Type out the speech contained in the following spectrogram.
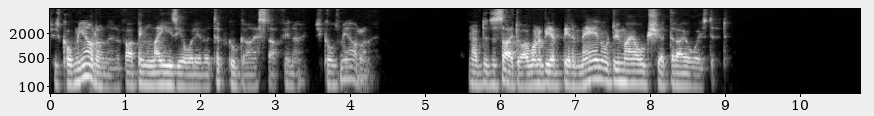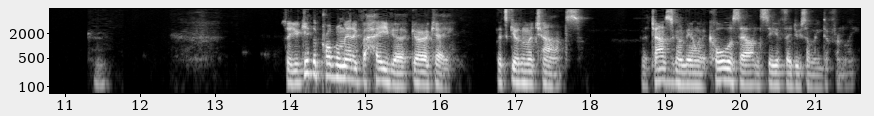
she's called me out on it. If I've been lazy or whatever, typical guy stuff, you know, she calls me out on it. And I have to decide do I want to be a better man or do my old shit that I always did? Hmm. So you get the problematic behavior, go, okay, let's give them a chance. And the chance is going to be I'm going to call this out and see if they do something differently.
